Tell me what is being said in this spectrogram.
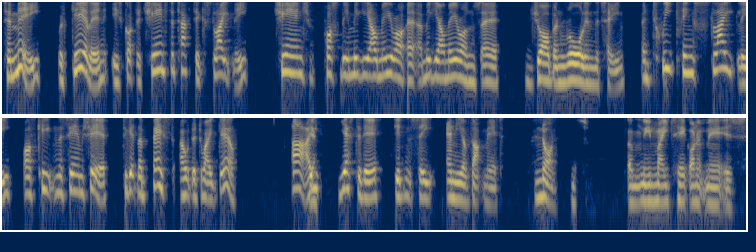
to me, with Gale in, he's got to change the tactics slightly, change possibly Miggy Almiron, uh, Miggy Almiron's uh, job and role in the team, and tweak things slightly whilst keeping the same shape to get the best out of Dwight Gayle. I Yeah. yesterday didn't see any of that, mate. None. I mean, my take on it, mate, is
